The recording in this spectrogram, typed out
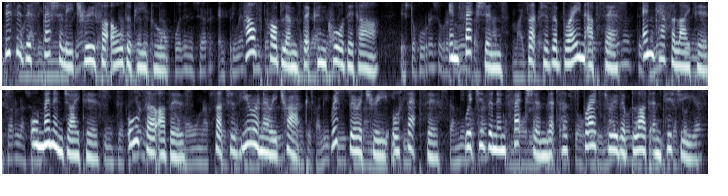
This is especially true for older people. Health problems that can cause it are Infections, such as a brain abscess, encephalitis, or meningitis, also others, such as urinary tract, respiratory or sepsis, which is an infection that has spread through the blood and tissues.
